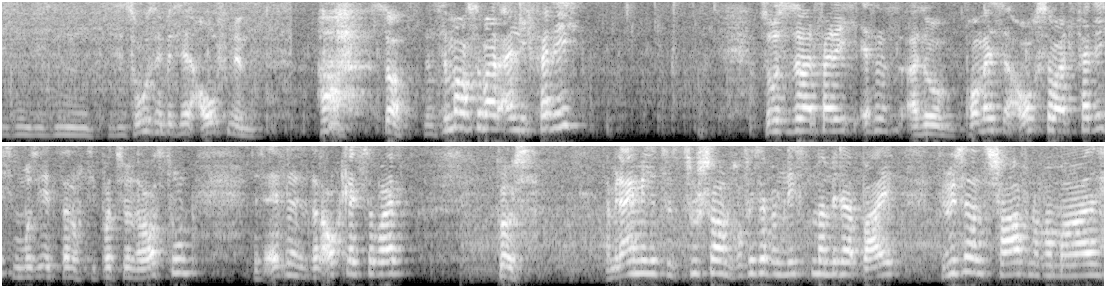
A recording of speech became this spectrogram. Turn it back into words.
diesen, diesen, diese Soße ein bisschen aufnimmt. So, dann sind wir auch soweit eigentlich fertig. So ist soweit fertig. Essen also Pommes sind auch soweit fertig. Muss ich jetzt dann noch die Portion raustun. Das Essen ist dann auch gleich soweit. Gut, dann bedanke ich mich jetzt fürs Zuschauen. Hoffe, ihr seid beim nächsten Mal mit dabei. Grüße ans Schaf noch einmal.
